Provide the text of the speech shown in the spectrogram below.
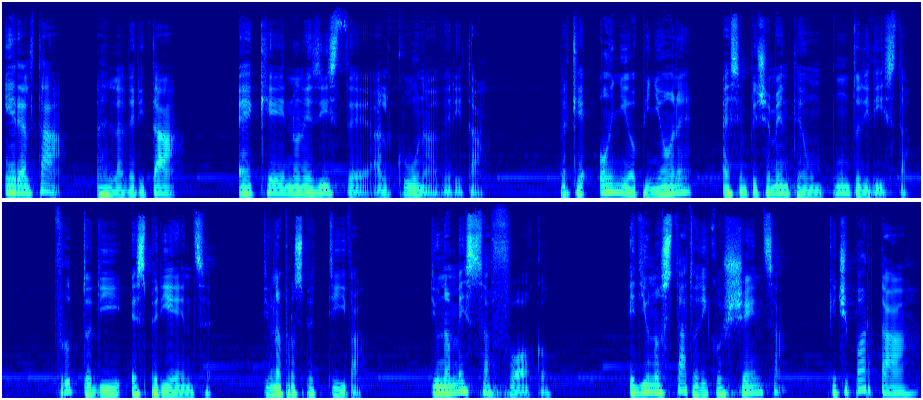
In realtà la verità è che non esiste alcuna verità, perché ogni opinione è semplicemente un punto di vista, frutto di esperienze, di una prospettiva, di una messa a fuoco e di uno stato di coscienza che ci porta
